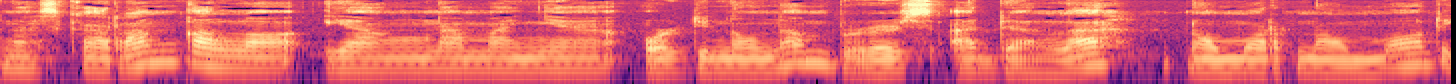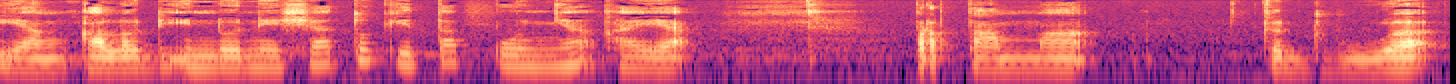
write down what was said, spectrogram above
Nah, sekarang kalau yang namanya ordinal numbers adalah nomor-nomor yang kalau di Indonesia tuh kita punya kayak pertama, kedua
